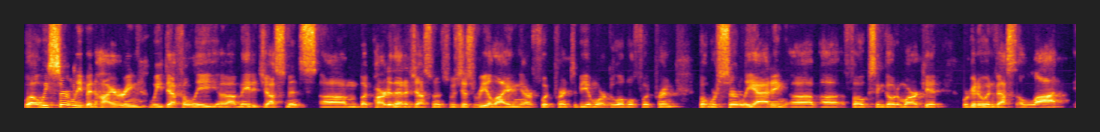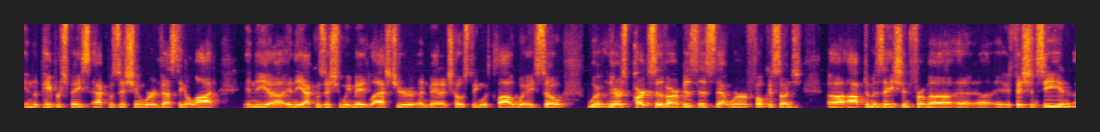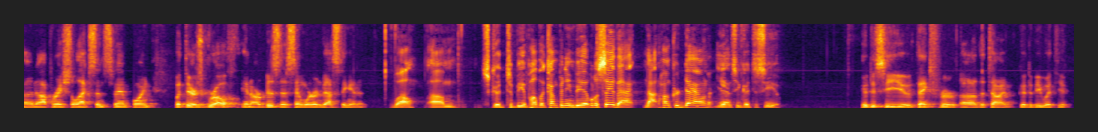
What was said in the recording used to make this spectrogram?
Well, we've certainly been hiring. We definitely uh, made adjustments, um, but part of that adjustments was just realigning our footprint to be a more global footprint. But we're certainly adding uh, uh, folks and go to market. We're going to invest a lot in the Paperspace acquisition. We're investing a lot in the uh, in the acquisition we made last year and managed hosting with Cloudways. So there's parts of our business that we're focused on uh, optimization from a, a, a efficiency and an operational excellence standpoint, but there's growth in our business and we're investing in it. Well, um, it's good to be a public company and be able to say that, not hunkered down. Yancey, good to see you. Good to see you. Thanks for uh, the time. Good to be with you.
